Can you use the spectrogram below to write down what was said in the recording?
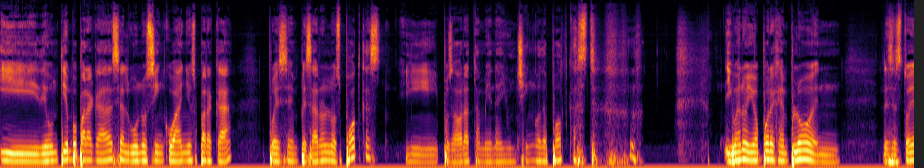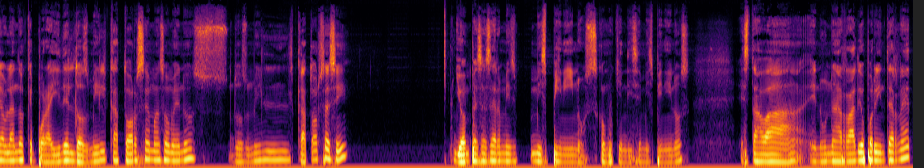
Y de un tiempo para acá, hace algunos cinco años para acá, pues empezaron los podcasts y pues ahora también hay un chingo de podcasts. y bueno, yo por ejemplo en, les estoy hablando que por ahí del 2014 más o menos, 2014 sí, yo empecé a hacer mis, mis pininos, como quien dice mis pininos. Estaba en una radio por internet,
